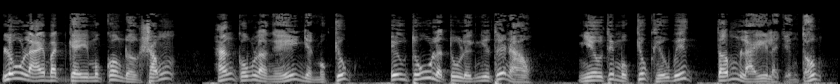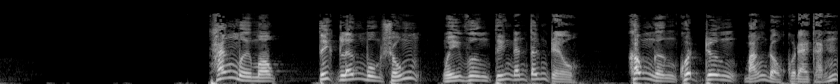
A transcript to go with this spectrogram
Lưu lại Bạch Kỳ một con đường sống, hắn cũng là nghĩ nhìn một chút, yêu thú là tu luyện như thế nào, nhiều thêm một chút hiểu biết, tóm lại là chuyện tốt. Tháng 11, tiết lớn buông súng, Ngụy Vương tiến đánh Tấn Triều, không ngừng khuếch trương bản đồ của đại cảnh.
